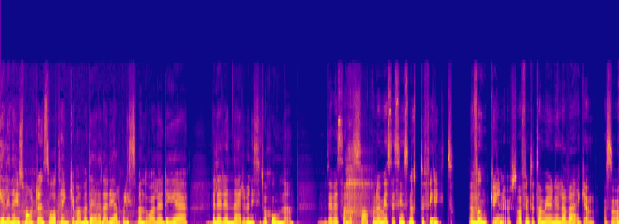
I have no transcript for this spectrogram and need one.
Elin är ju smartare än så, tänker man. Men det är det där, det är alkoholismen då, eller det är, eller är det nerven i situationen? Det är väl samma sak, hon har med sig sin snuttefilt. Den funkar ju nu, så varför inte ta med den hela vägen? Alltså,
